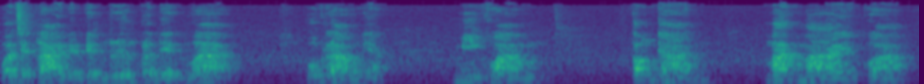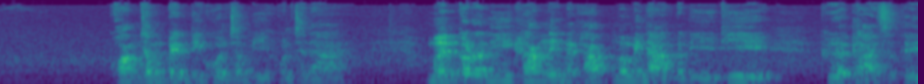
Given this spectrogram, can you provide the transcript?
ว่าจะกลายไปเป็นเรื่องประเด็นว่าพวกเราเนี่ยมีความต้องการมากมายกว่า ความจำเป็นที่ควรจะมีควรจะได้ เหมือนกรณีครั้งหนึ่งนะครับ เมื่อไม่นานมานี้ที่เครือข่ายสตรี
